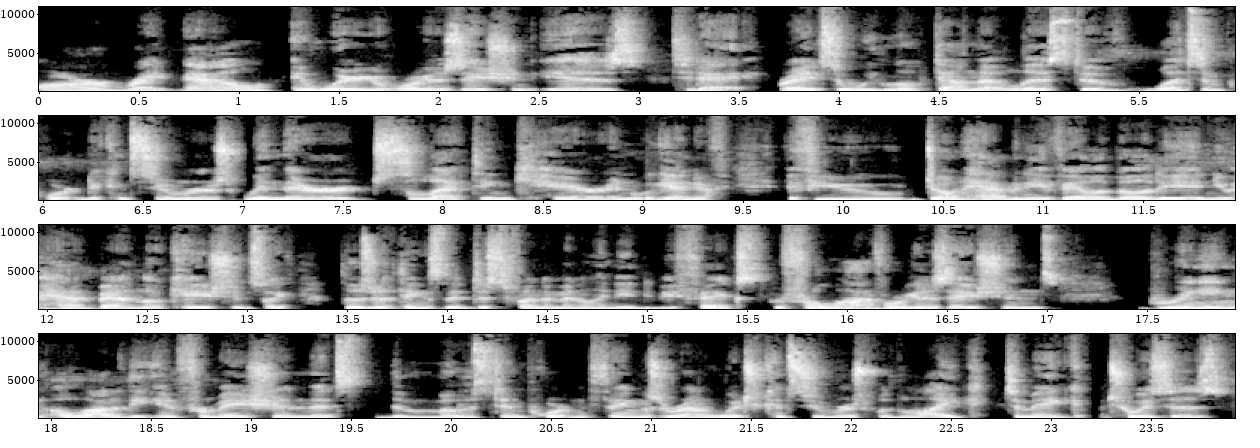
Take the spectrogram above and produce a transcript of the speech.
are right now and where your organization is today, right? So we look down that list of what's important to consumers when they're selecting care. And again, if, if you don't have any availability and you have bad locations, like those are things that just fundamentally need to be fixed. But for a lot of organizations, bringing a lot of the information that's the most important things around which consumers would like to make choices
